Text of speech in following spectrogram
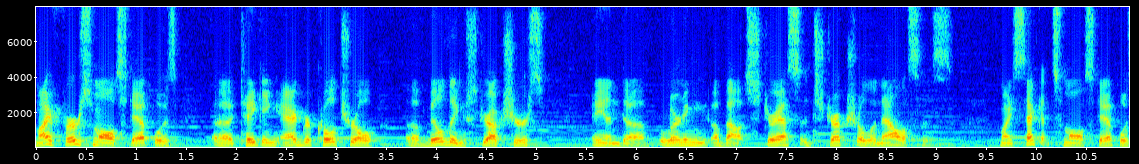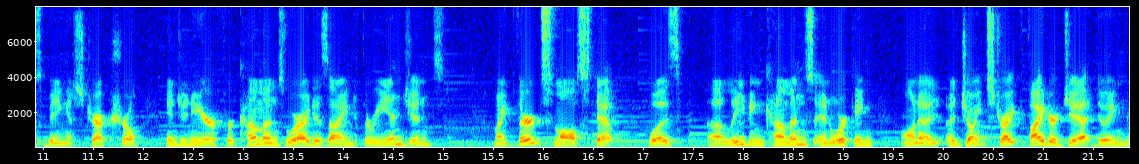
My first small step was uh, taking agricultural uh, building structures and uh, learning about stress and structural analysis. My second small step was being a structural engineer for Cummins where I designed three engines. My third small step was uh, leaving Cummins and working on a, a joint strike fighter jet doing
